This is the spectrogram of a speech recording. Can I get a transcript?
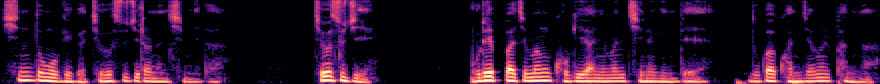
신동욱의 그 저수지라는 시입니다. 저수지. 물에 빠지면 고기 아니면 진흙인데 누가 관정을 팠나.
